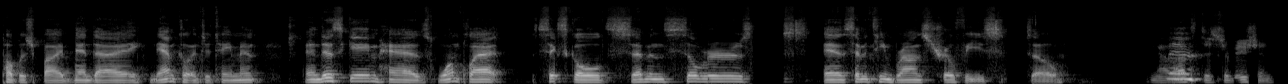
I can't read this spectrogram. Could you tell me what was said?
published by Bandai Namco Entertainment, and this game has one plat, six gold, seven silvers, and 17 bronze trophies. So, now eh. that's distribution.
